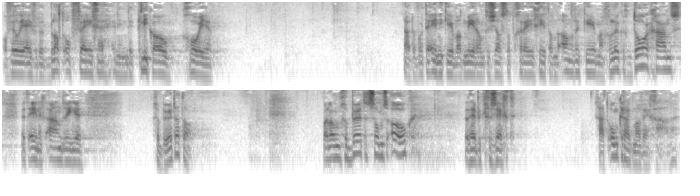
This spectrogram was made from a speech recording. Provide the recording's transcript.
Of wil je even het blad opvegen en in de kliko gooien? Nou, er wordt de ene keer wat meer enthousiast op gereageerd dan de andere keer, maar gelukkig doorgaans, met enig aandringen, gebeurt dat dan. Maar dan gebeurt het soms ook, dat heb ik gezegd, ga het onkruid maar weghalen.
